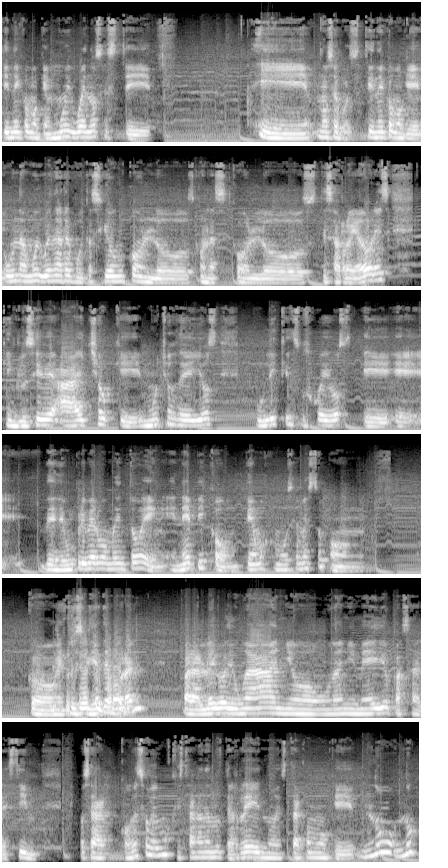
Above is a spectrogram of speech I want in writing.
tiene como que muy buenos este, y no sé, pues tiene como que una muy buena reputación con los, con las, con los desarrolladores, que inclusive ha hecho que muchos de ellos publiquen sus juegos eh, eh, desde un primer momento en, en Epic, con, digamos, ¿cómo se llama esto? Con, con exclusividad temporal, para luego de un año, un año y medio pasar a Steam. O sea, con eso vemos que está ganando terreno, está como que, no, no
